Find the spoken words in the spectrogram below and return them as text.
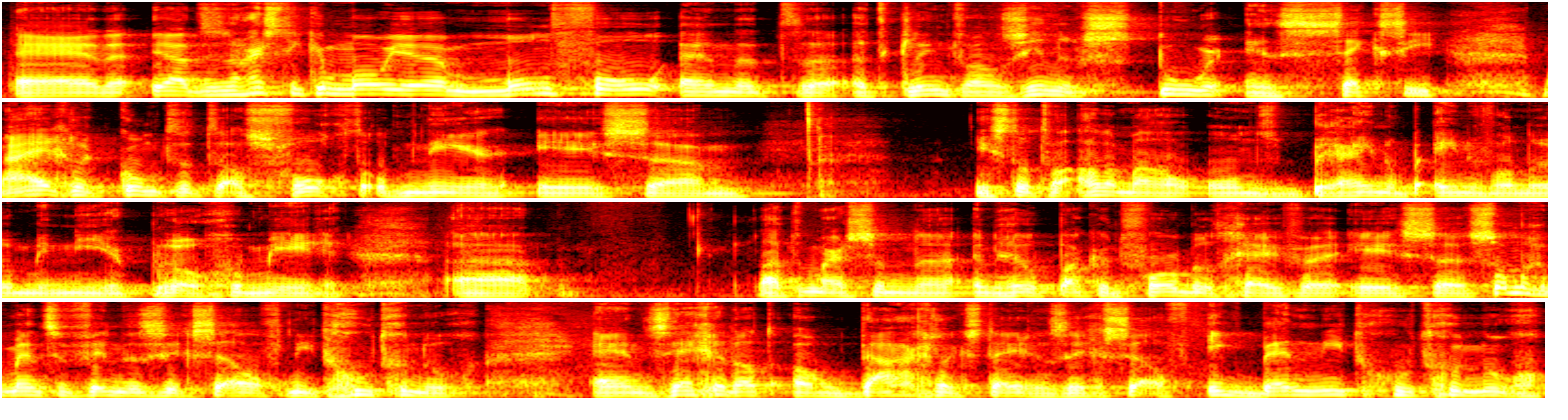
En ja, het is een hartstikke mooie mondvol en het, het klinkt waanzinnig stoer en sexy. Maar eigenlijk komt het als volgt op neer, is... Um, is dat we allemaal ons brein op een of andere manier programmeren. Laten we maar eens een, eh, een heel pakkend voorbeeld geven. Is, uh, sommige mensen vinden zichzelf niet goed genoeg. En zeggen dat ook dagelijks tegen zichzelf. Ik ben niet goed genoeg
